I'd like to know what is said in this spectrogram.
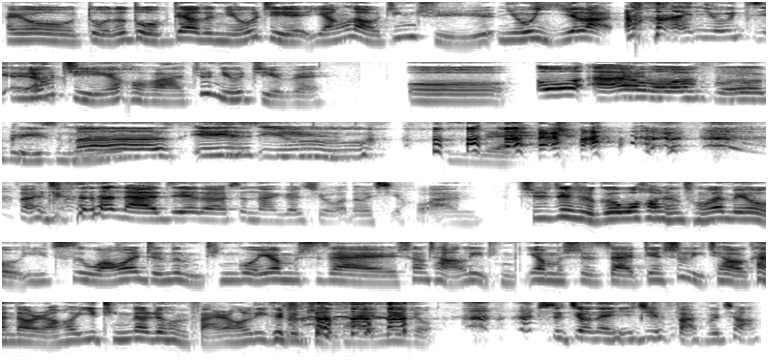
还有躲都躲不掉的牛姐养老金曲，牛姨了，牛姐牛姐好吧，就牛姐呗。哦，All I want for Christmas is you。反正烂大街的圣诞歌曲我都喜欢。其实这首歌我好像从来没有一次完完整整的听过，要么是在商场里听，要么是在电视里恰好看到，然后一听到就很烦，然后立刻就转台那种。是就那一句反复唱。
